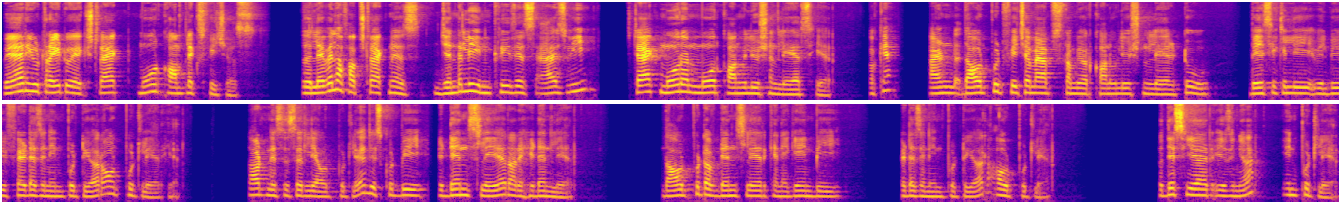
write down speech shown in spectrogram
where you try to extract more complex features the level of abstractness generally increases as we stack more and more convolution layers here. Okay. And the output feature maps from your convolution layer 2 basically will be fed as an input to your output layer here. Not necessarily output layer. This could be a dense layer or a hidden layer. The output of dense layer can again be fed as an input to your output layer. So this here is in your input layer.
